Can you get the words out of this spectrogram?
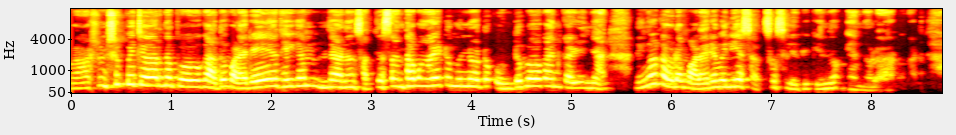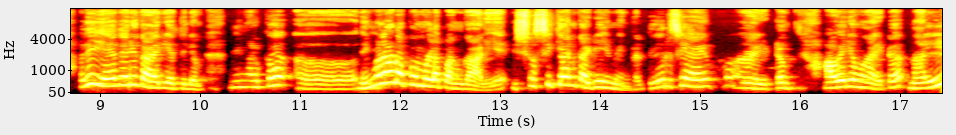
പാർട്ട്ണർഷിപ്പ് ചേർന്ന് പോവുക അത് വളരെയധികം എന്താണ് സത്യസന്ധമായിട്ട് മുന്നോട്ട് കൊണ്ടുപോകാൻ കഴിഞ്ഞാൽ നിങ്ങൾക്ക് അവിടെ വളരെ വലിയ സക്സസ് ലഭിക്കുന്നു എന്നുള്ളതാണ്. അത് ഏതൊരു കാര്യത്തിലും നിങ്ങൾക്ക് നിങ്ങളോടൊപ്പമുള്ള പങ്കാളിയെ വിശ്വസിക്കാൻ കഴിയുമെങ്കിൽ തീർച്ചയായും ആയിട്ടും അവരുമായിട്ട് നല്ല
